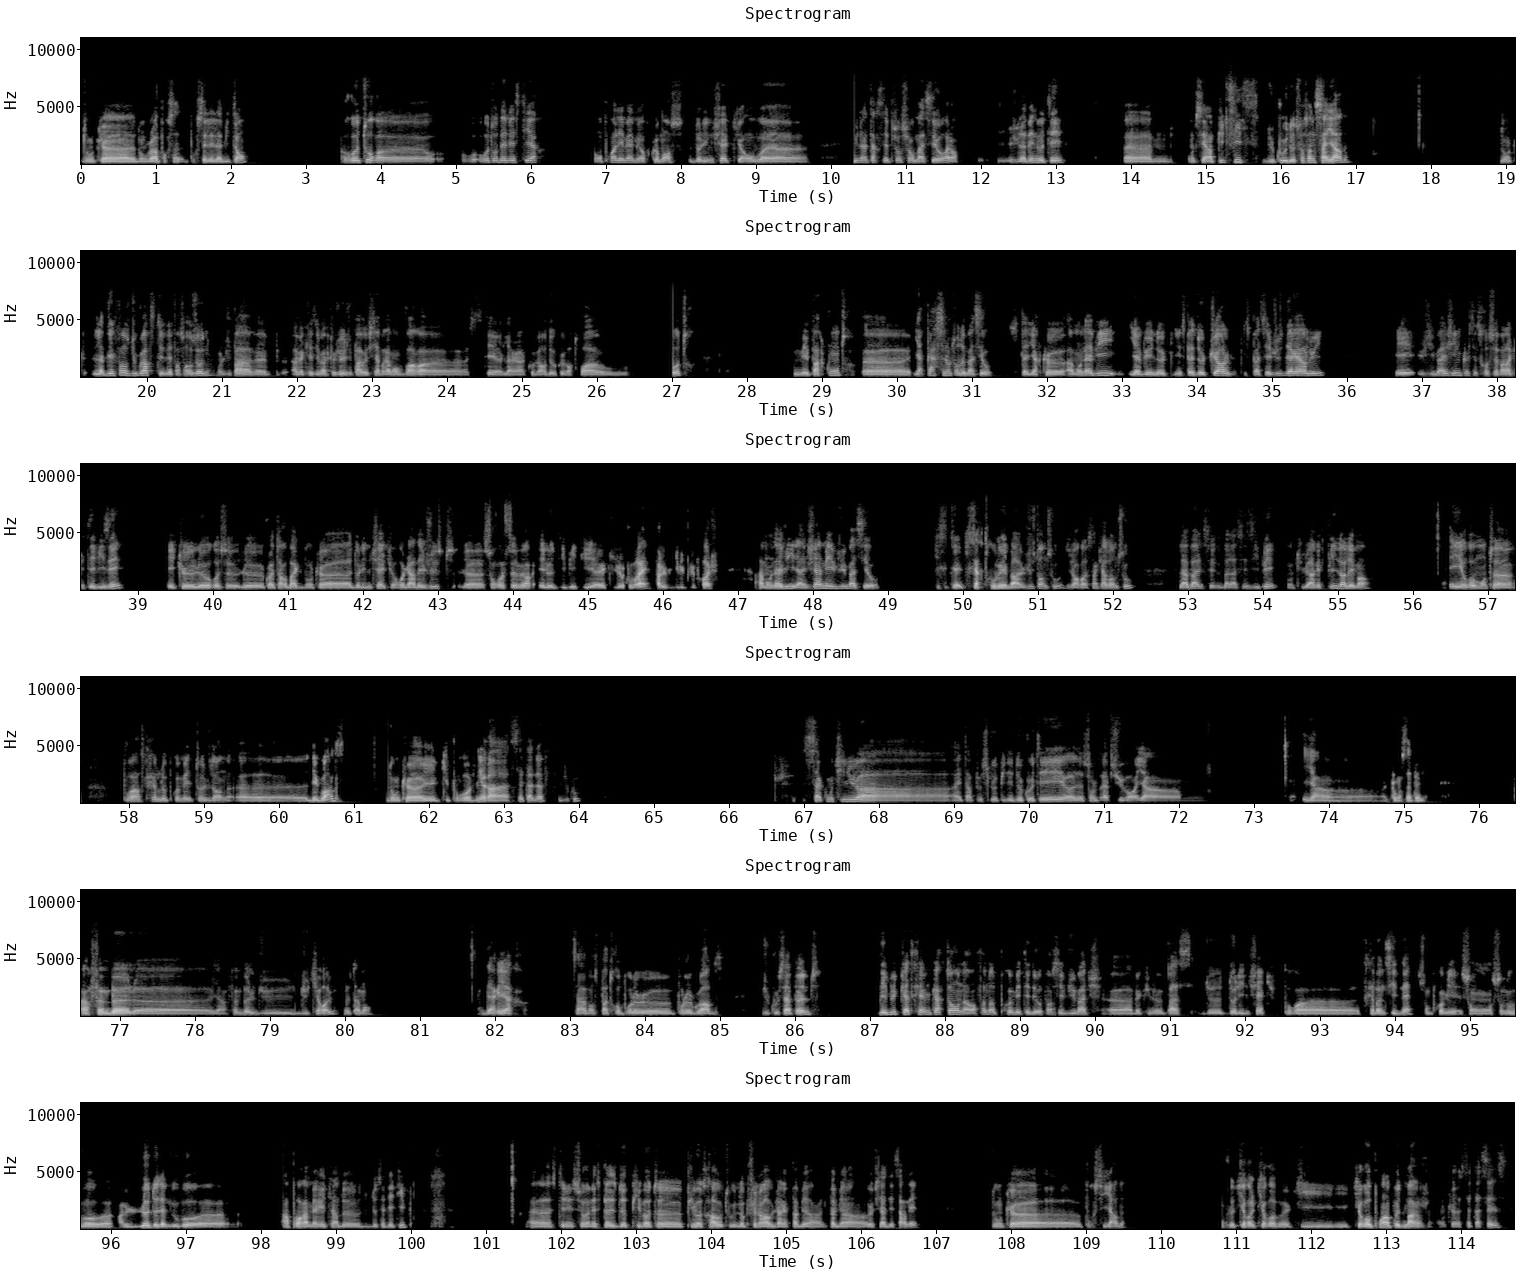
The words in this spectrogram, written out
Donc, donc voilà pour, pour sceller la mi-temps. Retour, retour des vestiaires, on prend les mêmes et on recommence. Dolinchek qui envoie une interception sur Masseo. Alors, je l'avais noté. c'est un pick 6 du coup de 65 yards. Donc la défense du guard, c'était une défense en zone. Pas, euh, avec les images que j'ai, j'ai pas réussi à vraiment voir euh, si c'était euh, de la cover 2 ou cover 3 ou autre. Mais par contre, il n'y a personne autour de Maceo. C'est-à-dire que, à mon avis, il y avait une, espèce de curl qui se passait juste derrière lui. Et j'imagine que c'est ce receveur-là qui était visé et que le, quarterback, donc euh, regardait juste son receveur et le DB qui, le couvrait, enfin le DB le plus proche. À mon avis, il n'a jamais vu Maceo, qui s'est retrouvé bah, juste en dessous, genre 5 yards en dessous. La balle, c'est une balle assez zippée, donc il lui arrive pile dans les mains. Et il remonte euh, pour inscrire le premier touchdown euh, des Guards, donc euh, qui pour revenir à 7 à 9 du coup. Ça continue à, être un peu sloppy des deux côtés. sur le drive suivant, il y a un. Il y a un. Comment ça s'appelle? Un fumble, euh, il y a un fumble du, du Tyrol, notamment. Derrière, ça avance pas trop pour le, pour le guard, du coup ça punt. Début de quatrième carton, on a enfin notre premier TD offensif du match euh, avec une passe de Dolinchek pour euh, Trevon Sidney, son premier, son, son nouveau, euh, le deuxième nouveau import américain de, de, cette équipe. Euh, c'était sur une espèce de pivot, euh, pivot route ou une option route, j'arrive pas bien, pas bien réussi à décerner. Donc euh, pour 6 yards. Donc le Tyrol qui, qui, reprend un peu de marge, donc 7 à 16.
